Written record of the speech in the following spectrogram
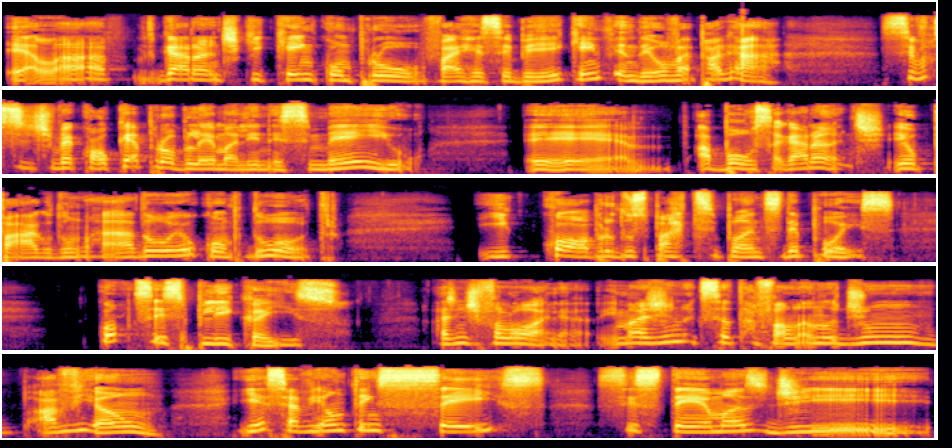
Ela garante que quem comprou vai receber quem vendeu vai pagar. Se você tiver qualquer problema ali nesse meio, é, a bolsa garante. Eu pago de um lado ou eu compro do outro. E cobro dos participantes depois. Como você explica isso? A gente falou: olha, imagina que você está falando de um avião. E esse avião tem seis sistemas de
